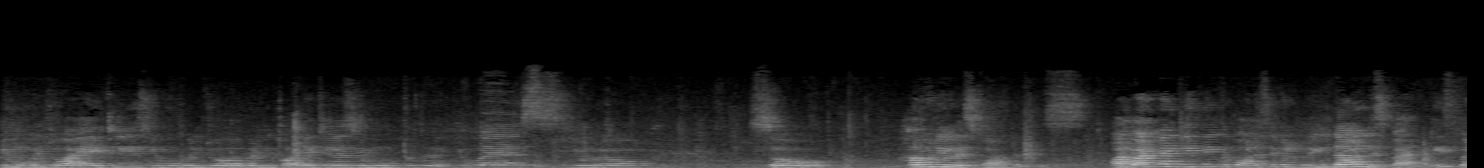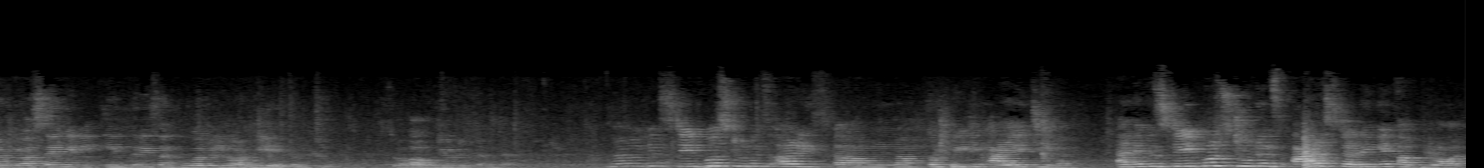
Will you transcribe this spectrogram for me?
You move into IITs, you move into urban colleges, you move to the US, Europe. So, how would you respond to this? On one hand, we think the policy will bring down disparities, but you are saying it will increase and poor will not be able to. So, how do you defend that? Now even state board students are um, IIT now. And even state board students are studying it abroad.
